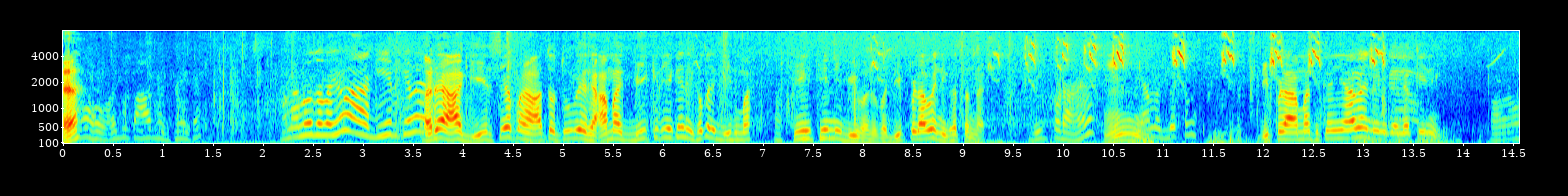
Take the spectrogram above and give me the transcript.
હે ઓહો, હજુ તો આગળ છે કાંઈ. આમાં નો જવાય હો, આ ગીર કહેવાય ને. અરે આ ગીર છે પણ આ તો તુવે છે આમાં એક બીક રે કે નહીં ખબર ગીરમાં સિંહથી નહીં બીવાનું પણ દીપડા હોય ને ઈ ખતરનાક દીપડા હે હમ આમ જ બેઠો ને. દીપડા આમાંથી કઈ આવે ને એનું કઈ નક્કી નહીં। હા.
